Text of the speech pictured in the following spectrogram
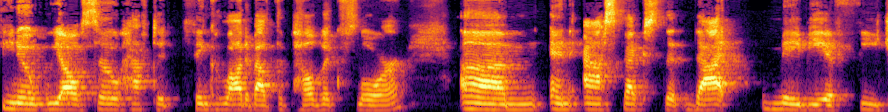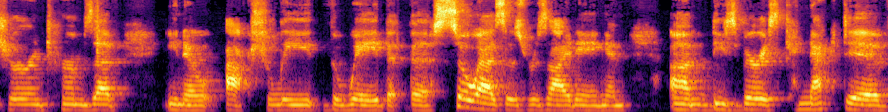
you know we also have to think a lot about the pelvic floor um, and aspects that that may be a feature in terms of you know actually the way that the psoas is residing and um, these various connective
